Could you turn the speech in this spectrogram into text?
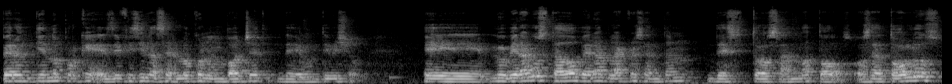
pero entiendo por qué, es difícil hacerlo con un budget de un TV show. Eh, me hubiera gustado ver a Black Crescentan destrozando a todos. O sea, todos los...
